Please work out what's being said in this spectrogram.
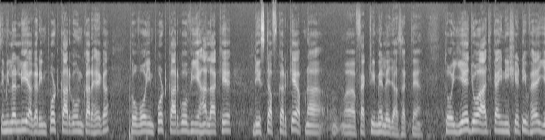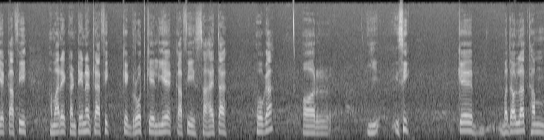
सिमिलरली अगर इंपोर्ट कार्गो उनका रहेगा तो वो इंपोर्ट कार्गो भी यहाँ ला के डी स्टफ़ करके अपना फैक्ट्री में ले जा सकते हैं तो ये जो आज का इनिशिएटिव है ये काफ़ी हमारे कंटेनर ट्रैफिक के ग्रोथ के लिए काफ़ी सहायता होगा और इसी के बदौलत हम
